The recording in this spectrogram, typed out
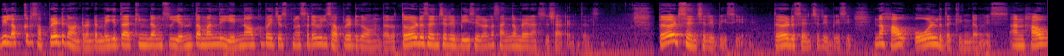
వీళ్ళొక్కరు సపరేట్గా ఉంటారు. అంటే మిగతా కింగ్డమ్స్ ఎంతమంది ఎన్ని ఆక్యుపై చేసుకున్నా సరే వీళ్ళు సపరేట్గా ఉంటారు. థర్డ్ సెంచరీ బీసీలోనే సంగం డైనాసిటీ స్టార్ట్ అయింది తెలుసు? థర్డ్ సెంచరీ బీసీ అని. Third century BC. You know how old the kingdom is and how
